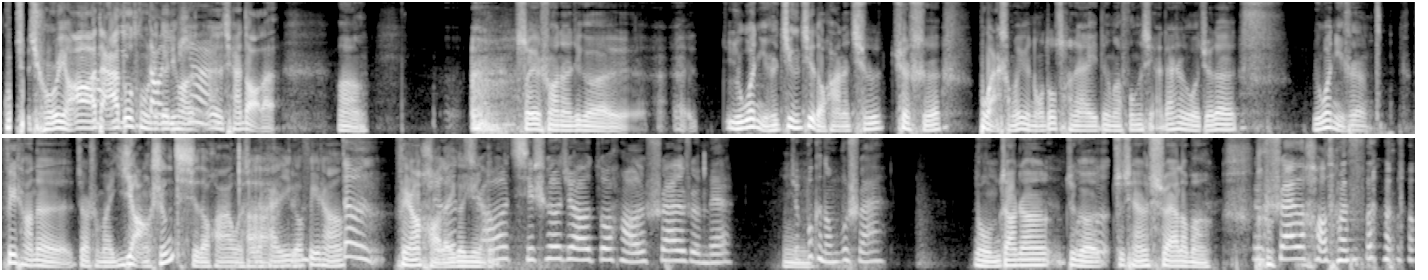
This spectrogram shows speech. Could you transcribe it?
滚雪球一样啊，啊大家都从这个地方呃全倒了啊。所以说呢，这个呃，如果你是竞技的话呢，其实确实不管什么运动都存在一定的风险，但是我觉得如果你是非常的叫什么养生骑的话，我觉得啊还是一个非常但非常好的一个运动。只要骑车就要做好摔的准备，就嗯不可能不摔。那我们张张这个之前摔了吗？就摔了好多次了都，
